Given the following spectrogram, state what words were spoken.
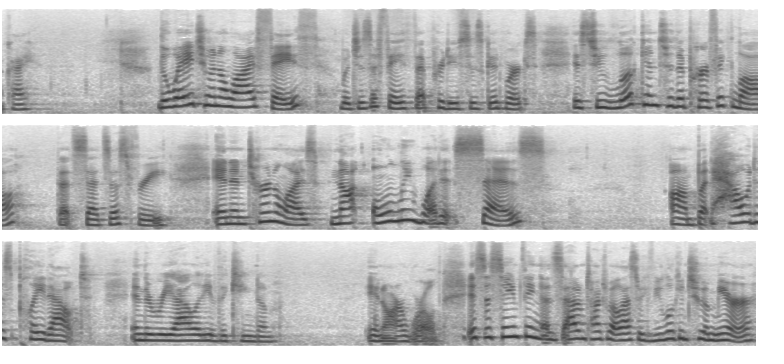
Okay? The way to an alive faith, which is a faith that produces good works, is to look into the perfect law that sets us free and internalize not only what it says, um, but how it is played out in the reality of the kingdom in our world. It's the same thing as Adam talked about last week. If you look into a mirror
